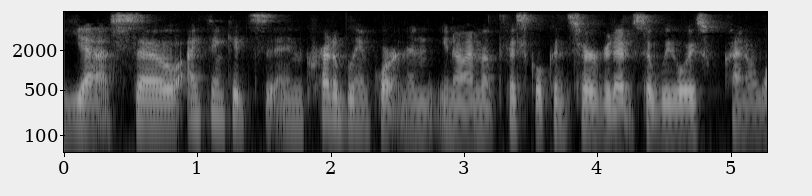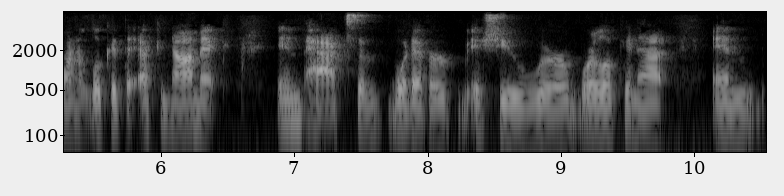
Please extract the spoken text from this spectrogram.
Yes. So I think it's incredibly important. And, you know, I'm a fiscal conservative, so we always kind of want to look at the economic impacts of whatever issue we're, we're looking at. And,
